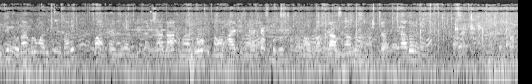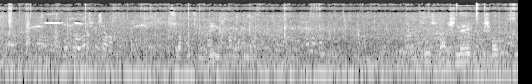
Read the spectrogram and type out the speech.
идини одамро омаде ки мебаред ма надорем Спасибо. ya iş nereye gitmiş olduğumuzu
